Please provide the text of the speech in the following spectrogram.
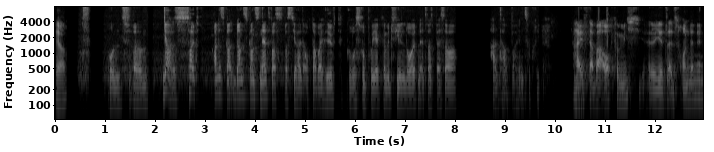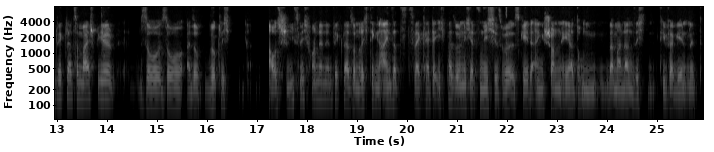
Ja. Und ähm, ja, das ist halt alles ganz, ganz nett, was, was dir halt auch dabei hilft, größere Projekte mit vielen Leuten etwas besser handhabbar hinzukriegen. Heißt aber auch für mich äh, jetzt als Frontend-Entwickler zum Beispiel, so, so, also wirklich ausschließlich Frontend-Entwickler, so einen richtigen Einsatzzweck hätte ich persönlich jetzt nicht. Es, es geht eigentlich schon eher drum, wenn man dann sich tiefergehend mit,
